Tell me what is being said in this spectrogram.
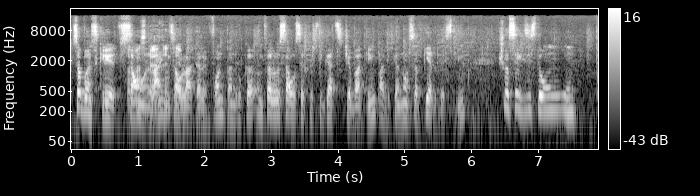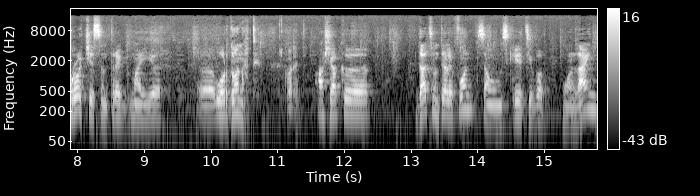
să vă înscrieți să sau vă online sau timp. la telefon, pentru că în felul ăsta o să câștigați ceva timp, adică nu o să pierdeți timp și o să existe un, un proces întreg mai uh, uh ordonat. Corect. Așa că dați un telefon sau înscrieți-vă online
